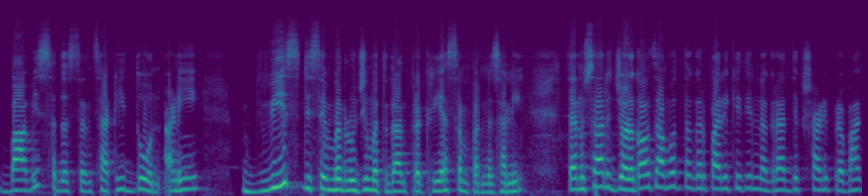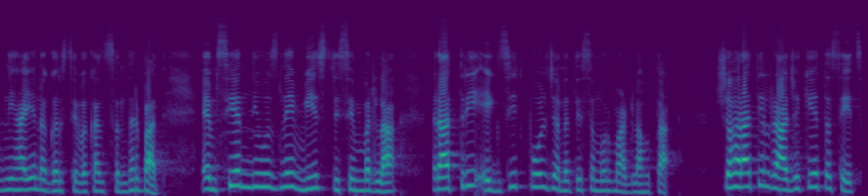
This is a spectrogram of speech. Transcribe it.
बावीस सदस्यांसाठी दोन आणि वीस डिसेंबर रोजी मतदान प्रक्रिया संपन्न झाली. त्यानुसार जळगाव जामोद नगरपालिकेतील नगराध्यक्ष आणि प्रभागनिहाय नगरसेवकांसंदर्भात एम सी एन न्यूजने वीस डिसेंबरला रात्री एक्झिट पोल जनतेसमोर मांडला होता. शहरातील राजकीय तसेच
